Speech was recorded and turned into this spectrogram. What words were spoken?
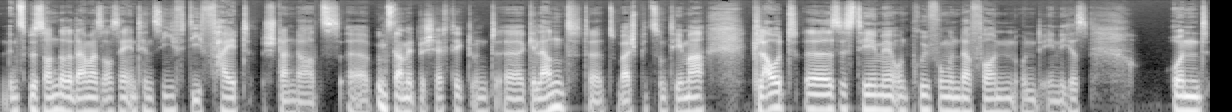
und insbesondere damals auch sehr intensiv die Fight-Standards äh, uns damit beschäftigt und äh, gelernt, da, zum Beispiel zum Thema Cloud-Systeme und Prüfungen davon und ähnliches. Und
